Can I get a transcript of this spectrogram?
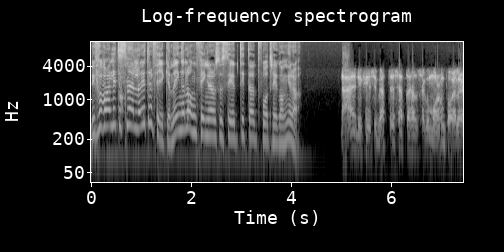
Vi får vara lite snällare i trafiken. Det är inga långfingrar och så se, titta två, tre gånger då. Nej, det finns ju bättre sätt att hälsa god morgon på, eller?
